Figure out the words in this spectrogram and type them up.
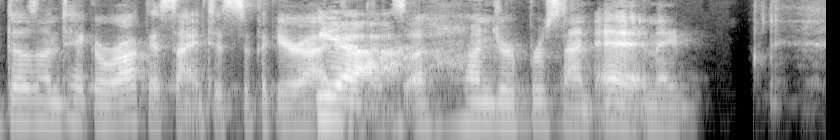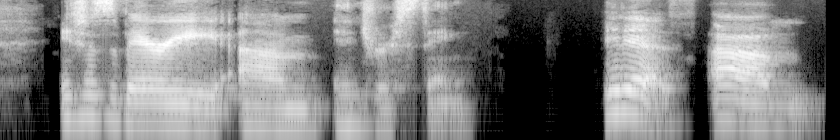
doesn't take a rocket scientist to figure out. Yeah. that's a hundred percent it, and I, it's just very um interesting. It is. Um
